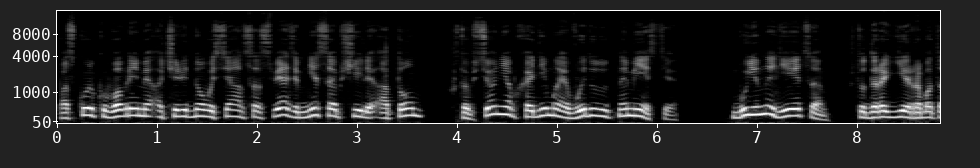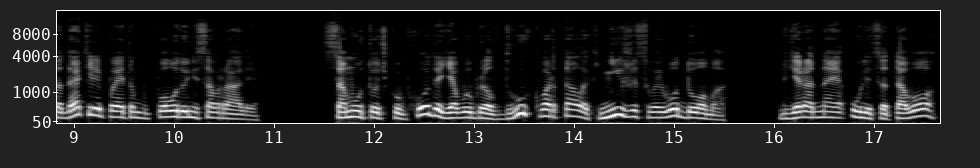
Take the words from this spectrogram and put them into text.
поскольку во время очередного сеанса связи мне сообщили о том, что все необходимое выдадут на месте. Будем надеяться, что дорогие работодатели по этому поводу не соврали. Саму точку входа я выбрал в двух кварталах ниже своего дома, где родная улица того,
